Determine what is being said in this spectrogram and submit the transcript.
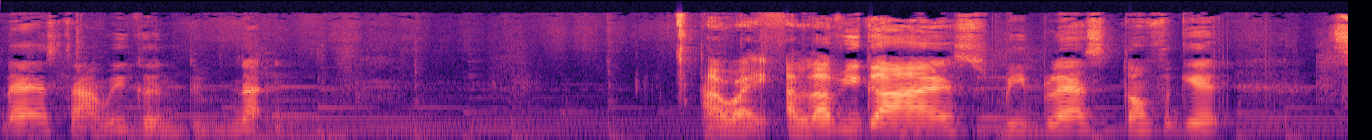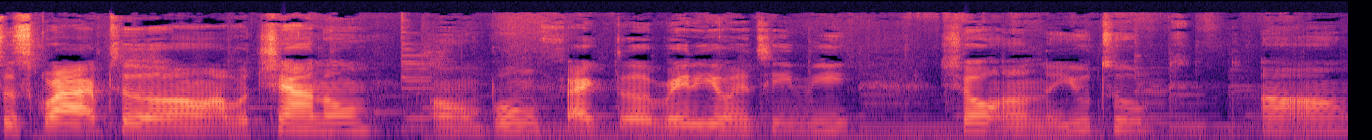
last time. We couldn't do nothing. All right, I love you guys. Be blessed. Don't forget subscribe to uh, our channel on Boom Factor Radio and TV show on the YouTube. Uh,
